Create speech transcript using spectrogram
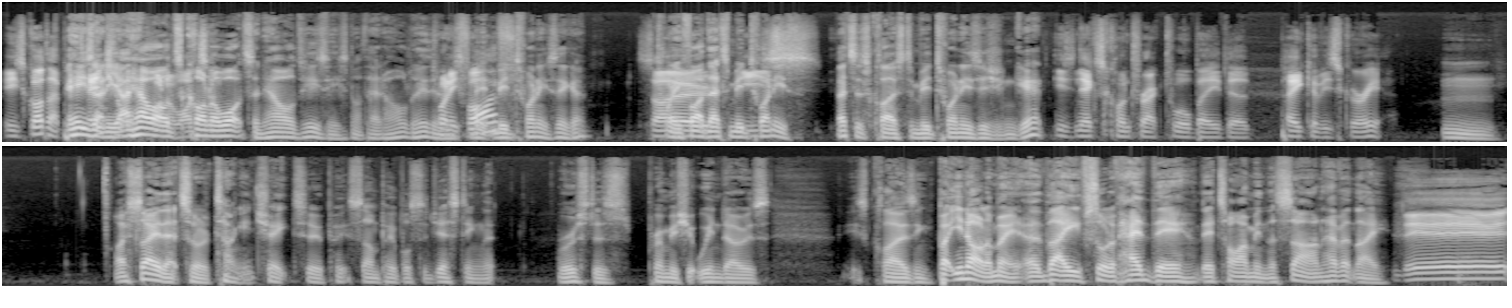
He's got that. He's only how Connor old's Watson. Connor Watson? How old is he? He's not that old either. 25? Mid twenties, there you go. So Twenty five, that's mid twenties. That's as close to mid twenties as you can get. His next contract will be the peak of his career. Mm. I say that sort of tongue in cheek too. Some people suggesting that Roosters' premiership window is, is closing, but you know what I mean. Uh, They've sort of had their, their time in the sun, haven't they? They're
